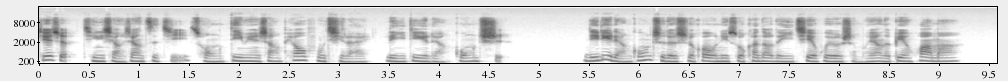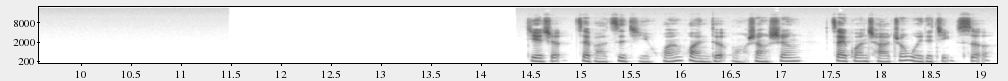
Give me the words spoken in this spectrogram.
接着，请想象自己从地面上漂浮起来，离地两公尺。离地两公尺的时候，你所看到的一切会有什么样的变化吗？接着，再把自己缓缓的往上升，再观察周围的景色。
